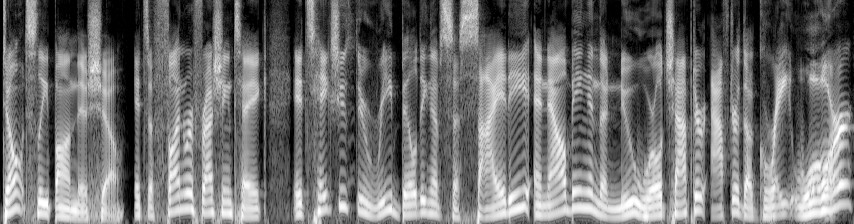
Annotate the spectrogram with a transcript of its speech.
don't sleep on this show. It's a fun, refreshing take. It takes you through rebuilding of society and now being in the new world chapter after the Great War.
